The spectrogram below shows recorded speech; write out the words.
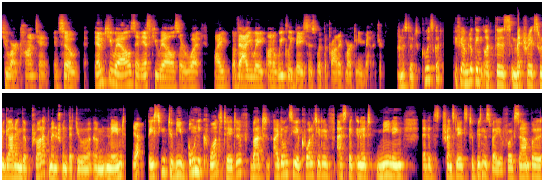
to our content. And so MQLs and SQLs are what I evaluate on a weekly basis with the product marketing manager. Understood. Cool, Scott. If I'm looking at these metrics regarding the product management that you um, named, yeah. they seem to be only quantitative, but I don't see a qualitative aspect in it, meaning that it translates to business value. For example,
